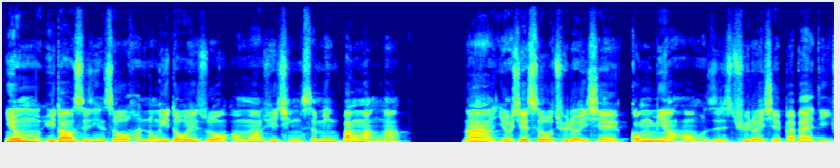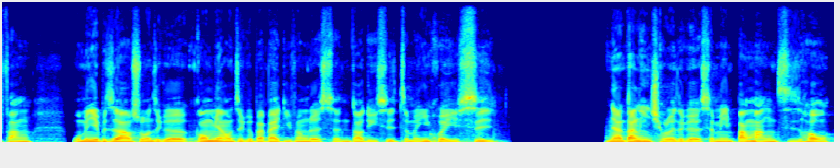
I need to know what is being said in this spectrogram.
因为我们遇到事情的时候，很容易都会说，哦我们要去请神明帮忙嘛。那有些时候去了一些宫庙哈，或是去了一些拜拜的地方，我们也不知道说这个宫庙这个拜拜地方的神到底是怎么一回事。那当你求了这个神明帮忙之后，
